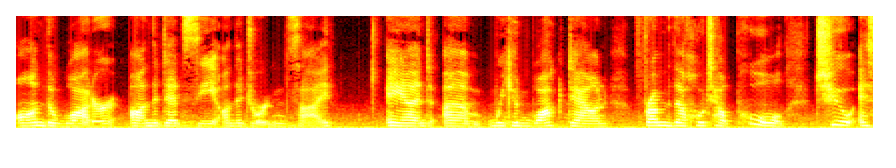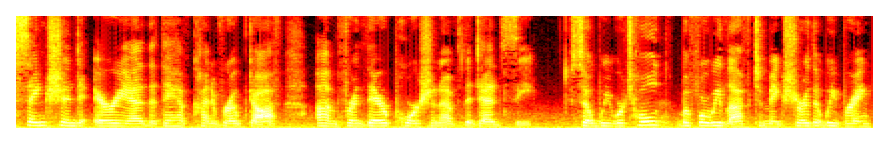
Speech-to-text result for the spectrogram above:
on the water on the Dead Sea on the Jordan side and um, we can walk down from the hotel pool to a sanctioned area that they have kind of roped off um, for their portion of the Dead Sea. So we were told before we left to make sure that we bring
